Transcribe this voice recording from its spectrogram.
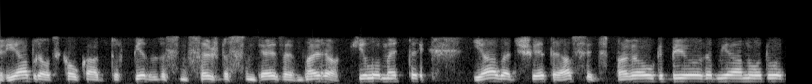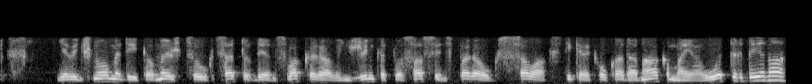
ir jābrauc kaut kādu 50, 60 reizēm vairāk kilometri, jāved šie te asins paraugi bioram jānodod. Ja viņš nomedīja to meža cūku ceturtdienas vakarā, viņš zina, ka tos asins paraugus savāks tikai kaut kādā nākamajā otrdienā,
